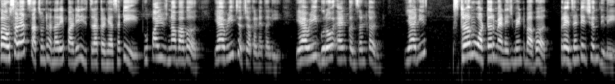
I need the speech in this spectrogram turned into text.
पावसाळ्यात साचून राहणारे पाणी निचरा करण्यासाठी उपाययोजनाबाबत यावेळी चर्चा करण्यात आली. यावेळी गुरो अँड कन्सल्टंट यांनी स्ट्रम वॉटर मॅनेजमेंटबाबत प्रेझेंटेशन दिले.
